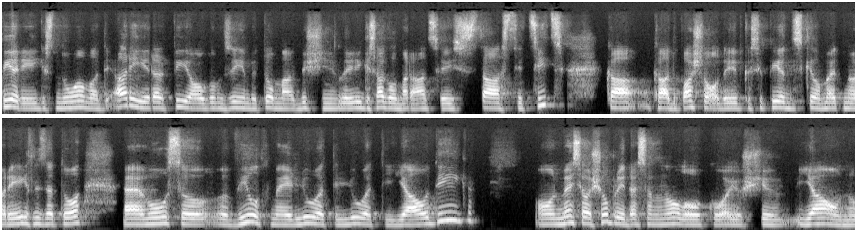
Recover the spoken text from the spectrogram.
pierīgas novadi arī ir ar pieaugumu zīmi, bet tomēr bišķiņa Rīgas aglomerācijas stāsts ir cits, kā kāda pašvaldība, kas ir 50 km no Rīgas. Līdz ar to uh, mūsu vilkme ir ļoti, ļoti jaudīga. Un mēs jau šobrīd esam nolūkojuši jaunu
